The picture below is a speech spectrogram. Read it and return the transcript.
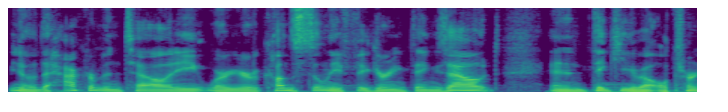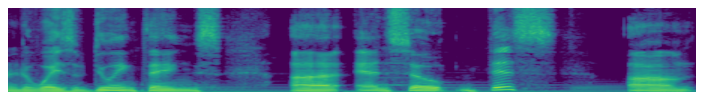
you know the hacker mentality where you're constantly figuring things out and thinking about alternative ways of doing things uh, and so this um,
